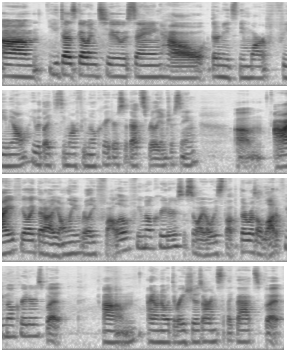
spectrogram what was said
Um, he does go into saying how there needs to be more female. He would like to see more female creators, so that's really interesting. Um, I feel like that I only really follow female creators, so I always thought that there was a lot of female creators, but um, I don't know what the ratios are and stuff like that. But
